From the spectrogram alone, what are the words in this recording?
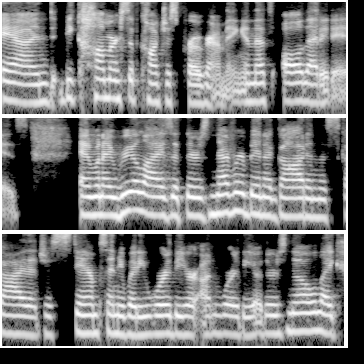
and become our subconscious programming. And that's all that it is. And when I realized that there's never been a God in the sky that just stamps anybody worthy or unworthy, or there's no like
